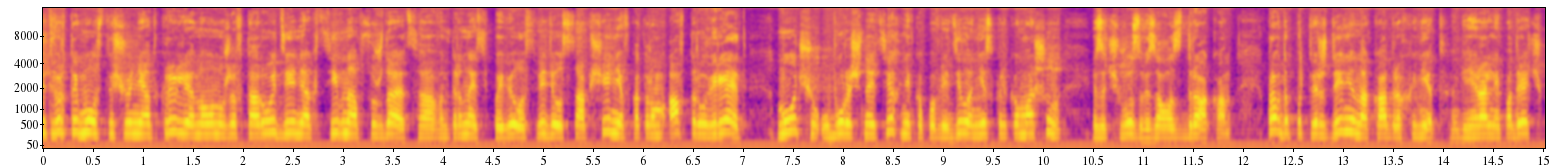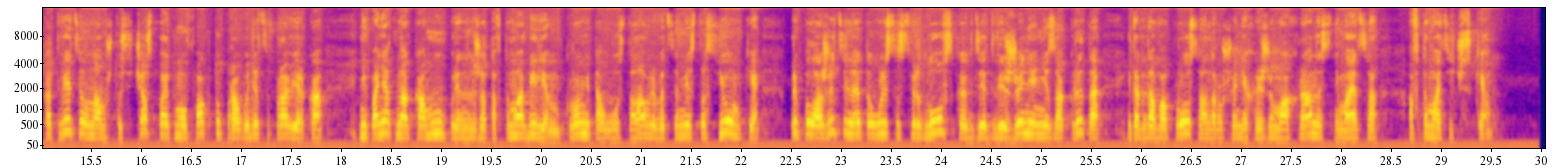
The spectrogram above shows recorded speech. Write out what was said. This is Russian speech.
Четвертый мост еще не открыли, но он уже второй день активно обсуждается. В интернете появилось видеосообщение, в котором автор уверяет, ночью уборочная техника повредила несколько машин, из-за чего завязалась драка. Правда, подтверждения на кадрах нет. Генеральный подрядчик ответил нам, что сейчас по этому факту проводится проверка. Непонятно, кому принадлежат автомобили. Кроме того, устанавливается место съемки. Предположительно, это улица Свердловская, где движение не закрыто, и тогда вопрос о нарушениях режима охраны снимается автоматически.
